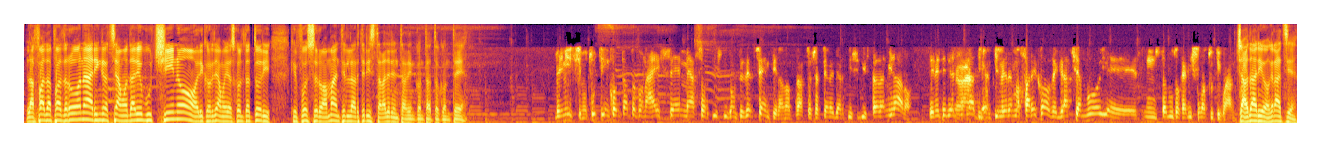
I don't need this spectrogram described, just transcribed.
la fa da padrona. Ringraziamo Dario Buccino, ricordiamo agli ascoltatori che fossero amanti dell'arte di strada di entrare in contatto con te. Benissimo, tutti in contatto con ASM Assortisti Confesercenti, la nostra associazione di artisti di strada a Milano. Tenetevi aggiornati, continueremo a fare cose, grazie a voi e un saluto carissimo a tutti quanti. Ciao Dario, grazie.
